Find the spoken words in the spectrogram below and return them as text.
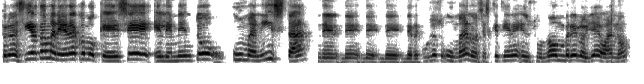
Pero de cierta manera, como que ese elemento humanista de, de, de, de recursos humanos es que tiene en su nombre, lo lleva, ¿no?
